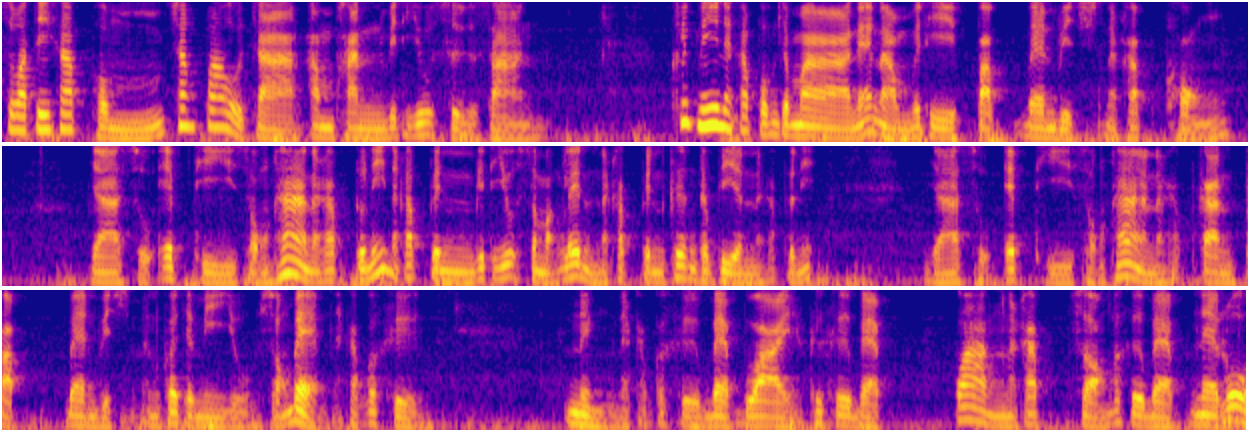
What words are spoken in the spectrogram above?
สวัสดีครับผมช่างเป้าจากอัมพันวิทยุสื่อสาร คลิปนี้นะครับผมจะมาแนะนำวิธีปรับแบนด์วิด h นะครับของยาสู FT 25 นะครับตัวนี้นะครับเป็นวิทยุสมัครเล่นนะครับเป็นเครื่องทะเบียนนะครับตัวนี้ยาสู FT 25 นะครับการปรับแบนด์วิด h มันก็จะมีอยู่ 2 แบบนะครับก็คือ1นะครับก็คือแบบ Y ก็คือแบบ กว้างนะครับ 2 ก็คือแบบ narrow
